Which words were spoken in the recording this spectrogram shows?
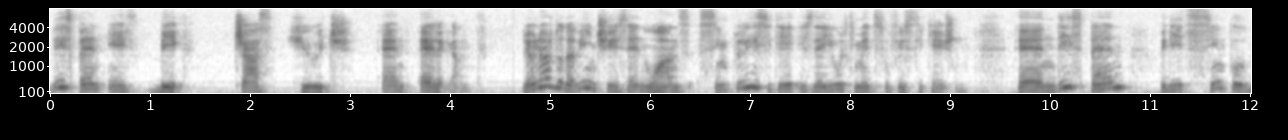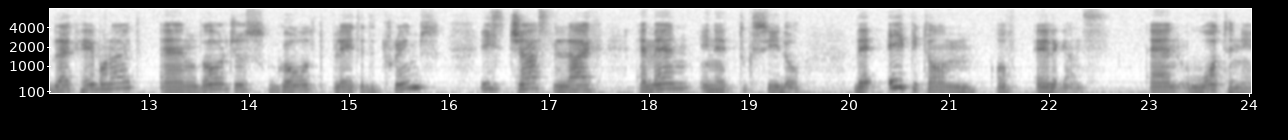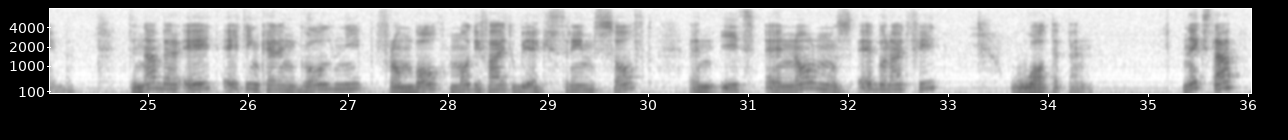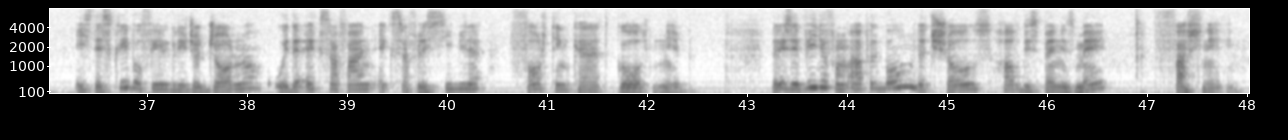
This pen is big, just huge and elegant. Leonardo da Vinci said once, simplicity is the ultimate sophistication. And this pen, with its simple black ebonite and gorgeous gold-plated trims, is just like a man in a tuxedo, the epitome of elegance. And what a nib! The number 8 18 karat gold nib from Bock modified to be extreme soft and its enormous ebonite feet, what a pen! Next up is the Scribo Feel Grigio Giorno with the extra fine, extra flessibile 14 karat gold nib. There is a video from Appelboom that shows how this pen is made. Fascinating.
